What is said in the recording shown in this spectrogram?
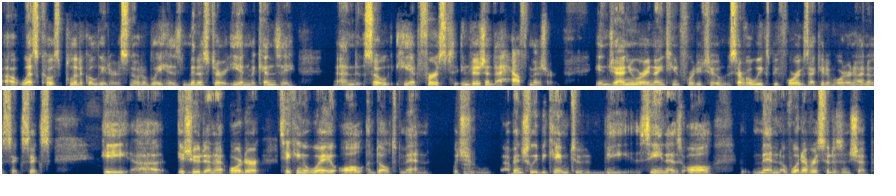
uh, West Coast political leaders, notably his minister, Ian Mackenzie. And so he at first envisioned a half measure. In January 1942, several weeks before Executive Order 9066, he uh, issued an order taking away all adult men, which mm. eventually became to be seen as all men of whatever citizenship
